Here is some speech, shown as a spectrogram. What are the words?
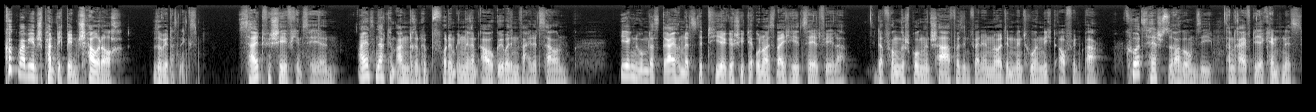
Guck mal, wie entspannt ich bin, schau doch. So wird das nix. Zeit für Schäfchen zählen. Eins nach dem anderen hüpft vor dem inneren Auge über den Weidezaun. Irgendwo um das dreihundertste Tier geschieht der unausweichliche Zählfehler. Die davongesprungenen Schafe sind für eine erneute Inventur nicht auffindbar. Kurz herrscht Sorge um sie, dann reift die Erkenntnis,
